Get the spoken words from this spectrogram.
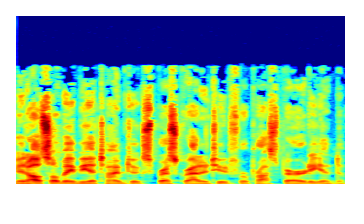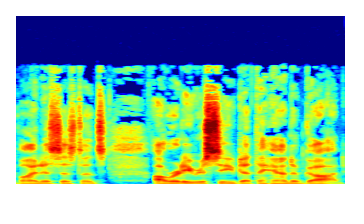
It also may be a time to express gratitude for prosperity and divine assistance already received at the hand of God.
